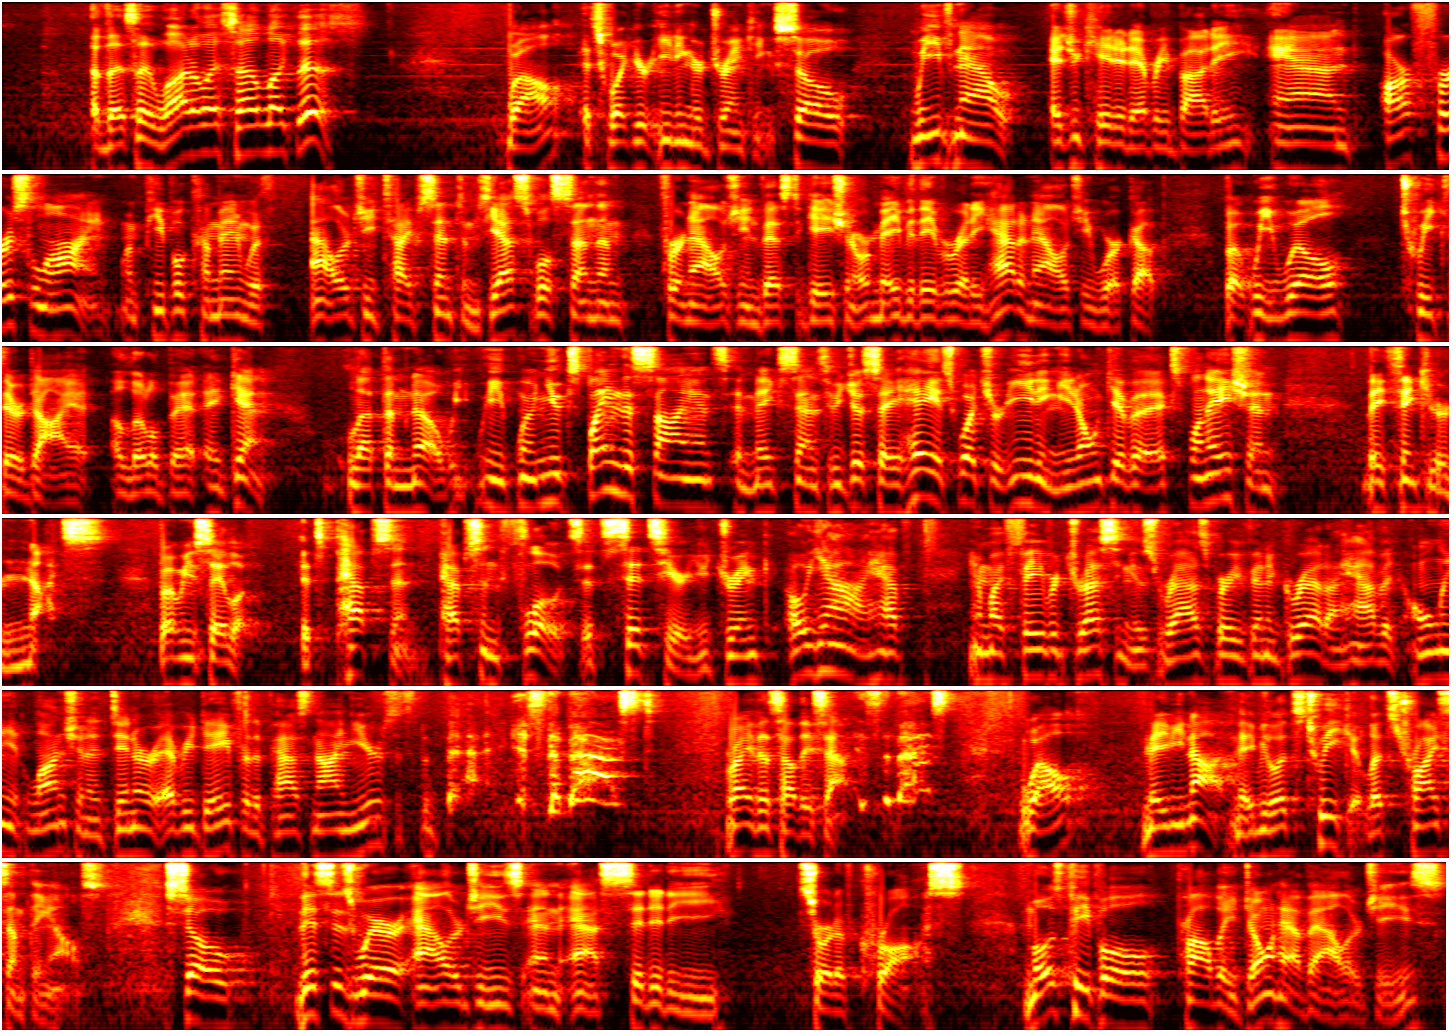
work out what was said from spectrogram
And they say, why do I sound like this? Well, it's what you're eating or drinking. So we've now educated everybody, and our first line when people come in with allergy type symptoms, yes, we'll send them for an allergy investigation, or maybe they've already had an allergy workup, but we will tweak their diet a little bit. And again, let them know. We, we, when you explain the science, it makes sense. If you just say, hey, it's what you're eating, you don't give an explanation, they think you're nuts. But when you say, look, it's pepsin, pepsin floats, it sits here, you drink, oh yeah, I have, you know, my favorite dressing is raspberry vinaigrette. I have it only at lunch and at dinner every day for the past nine years. It's the best, it's the best, right? That's how they sound, it's the best. Well, Maybe not. Maybe let's tweak it. Let's try something else. So this is where allergies and acidity sort of cross. Most people probably don't have allergies.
